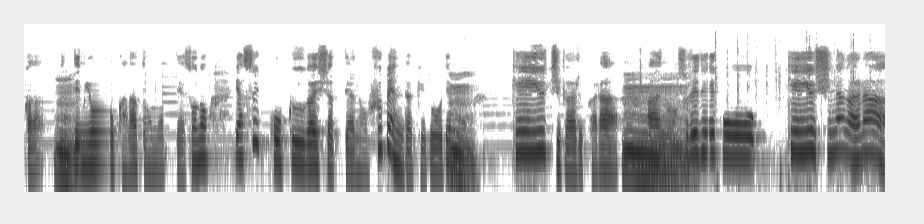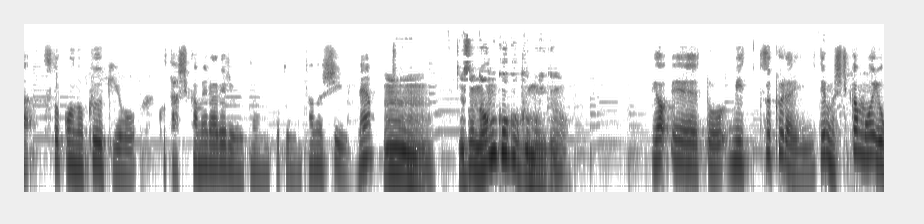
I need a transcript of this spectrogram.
か行ってみようかなと思って、その安い航空会社ってあの不便だけど、でも経由地があるから、うん、あの、それでこう、経由しながら、そこの空気をこう確かめられるみたいなことも楽しいよね。うん。で、その何カ国も行くの？いや、えっ、と、3つくらい。でも、しかも4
